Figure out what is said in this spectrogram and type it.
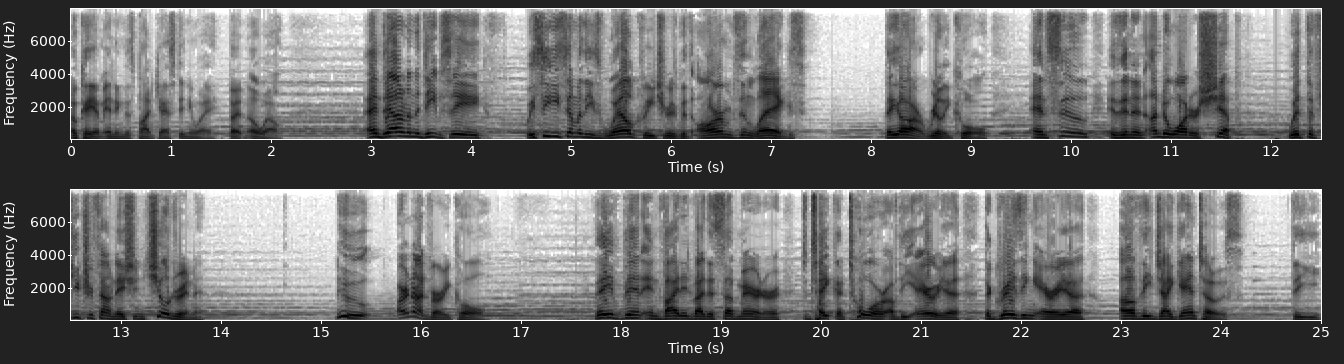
Okay, I'm ending this podcast anyway, but oh well. And down in the deep sea, we see some of these whale creatures with arms and legs. They are really cool. And Sue is in an underwater ship with the Future Foundation children, who are not very cool. They've been invited by the Submariner to take a tour of the area, the grazing area of the Gigantos, the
